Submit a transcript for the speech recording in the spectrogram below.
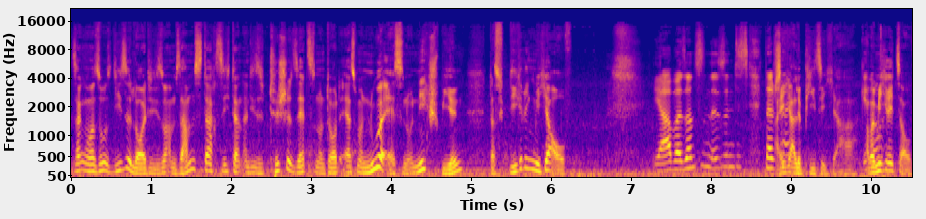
sagen wir mal so, diese Leute, die so am Samstag sich dann an diese Tische setzen und dort erstmal nur essen und nicht spielen, das, die kriegen mich ja auf. Ja, aber ansonsten sind es. Eigentlich alle piesig, ja. Genau. Aber mich regt's auf.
